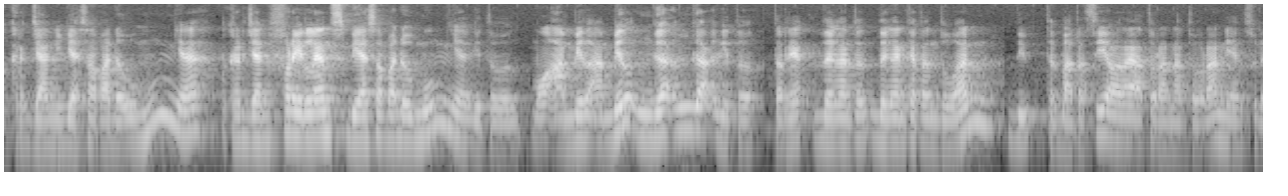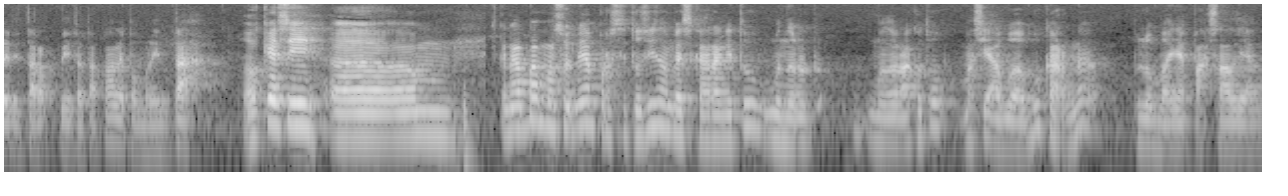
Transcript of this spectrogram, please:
pekerjaan biasa pada umumnya, pekerjaan freelance biasa pada umumnya gitu. Mau ambil-ambil enggak enggak gitu. Ternyata dengan dengan ketentuan di- terbatasi oleh aturan-aturan yang sudah diterap- ditetapkan oleh pemerintah. Oke sih, em, kenapa maksudnya prostitusi sampai sekarang itu menurut menurut aku tuh masih abu-abu karena belum banyak pasal yang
